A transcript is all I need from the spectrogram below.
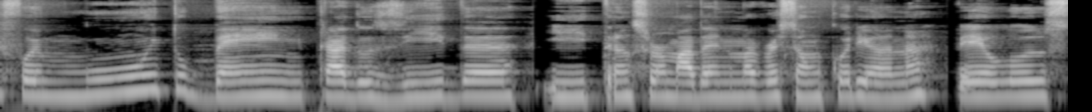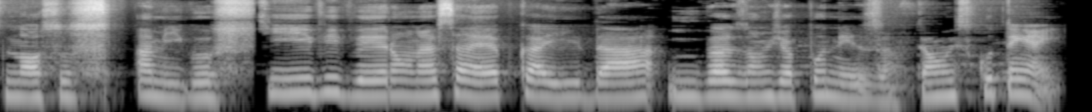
foi muito bem traduzida e transformada em uma versão coreana pelos nossos amigos que viveram nessa época aí da invasão japonesa. Então escutem aí.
